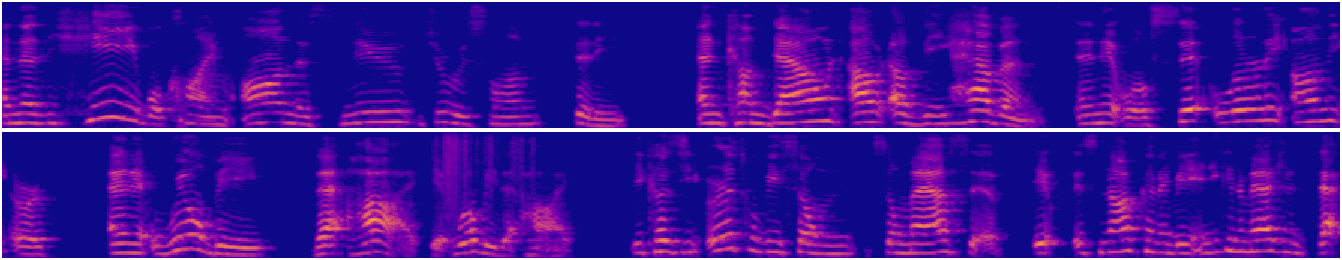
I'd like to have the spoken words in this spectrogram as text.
and then he will climb on this new Jerusalem city and come down out of the heavens, and it will sit literally on the earth, and it will be that high. It will be that high because the earth will be so so massive. It, it's not going to be, and you can imagine that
